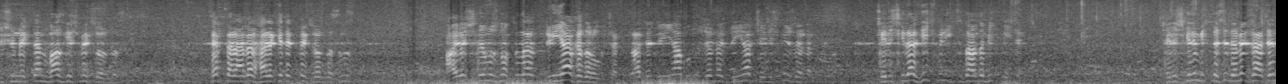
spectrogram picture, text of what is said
düşünmekten vazgeçmek zorundasınız. Hep beraber hareket etmek zorundasınız. Ayrıştığımız noktalar dünya kadar olacak. Zaten dünya bunun üzerine, dünya çelişki üzerine kurulu. Çelişkiler hiçbir iktidarda bitmeyecek. Çelişkinin bitmesi demek zaten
